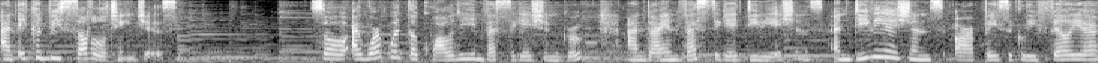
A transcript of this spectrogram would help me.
And it could be subtle changes. So, I work with the quality investigation group and I investigate deviations. And deviations are basically failure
